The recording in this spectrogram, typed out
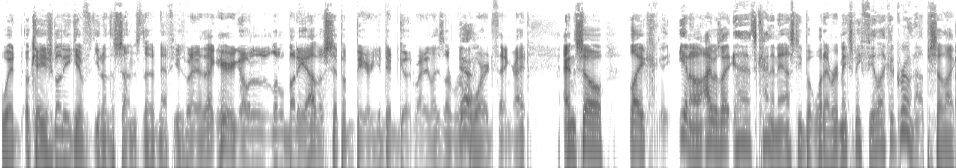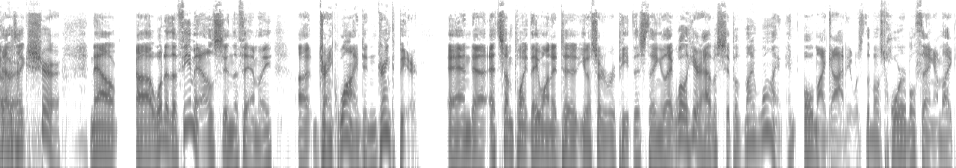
would occasionally give, you know, the sons, the nephews, whatever. Like, here you go, little buddy, have a sip of beer. You did good, right? It's a Yeah. reward thing, right? And so, like, you know, I was like, yeah, it's kind of nasty, but whatever. It makes me feel like a grown up. So, like, I was like, sure. Now, uh, one of the females in the family uh, drank wine, didn't drink beer. And uh, at some point, they wanted to, you know, sort of repeat this thing. Like, well, here, have a sip of my wine. And oh my God, it was the most horrible thing. I'm like,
